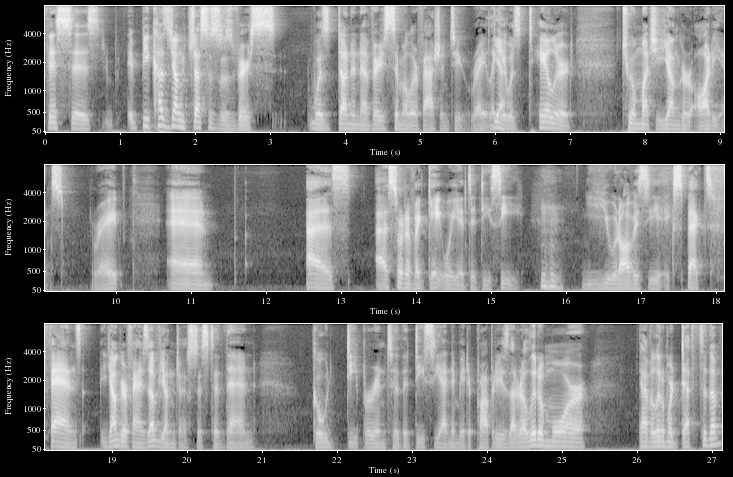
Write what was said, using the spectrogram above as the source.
this is because Young Justice was very was done in a very similar fashion too, right? Like Yeah. it was tailored to a much younger audience, right? And as as sort of a gateway into DC, Mm-hmm. you would obviously expect fans, younger fans of Young Justice, to then go deeper into the DC animated properties that are a little more, that have a little more depth to them,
